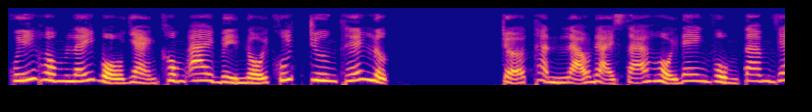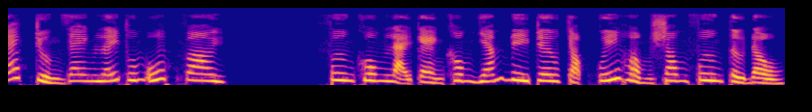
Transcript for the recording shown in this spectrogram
Quý Hồng lấy bộ dạng không ai bị nổi khuyết trương thế lực trở thành lão đại xã hội đen vùng tam giác trường giang lấy thúng út voi. Phương Khôn lại càng không dám đi trêu chọc quý hồng song Phương từ đầu.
